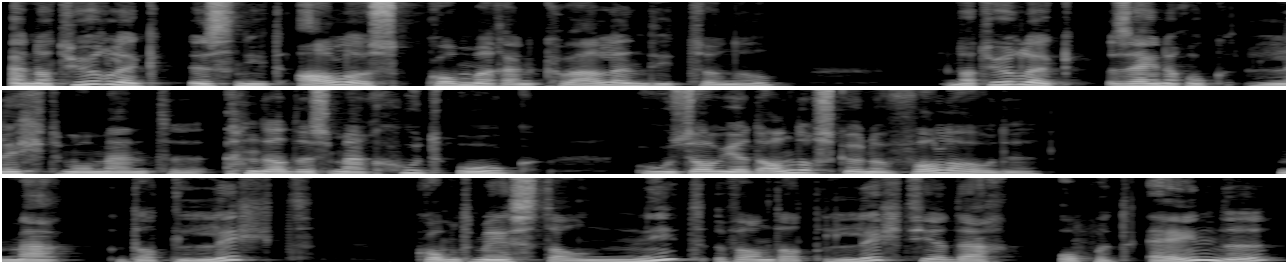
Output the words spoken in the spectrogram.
En natuurlijk is niet alles kommer en kwel in die tunnel. Natuurlijk zijn er ook lichtmomenten, en dat is maar goed ook. Hoe zou je het anders kunnen volhouden? Maar dat licht komt meestal niet van dat lichtje daar op het einde,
